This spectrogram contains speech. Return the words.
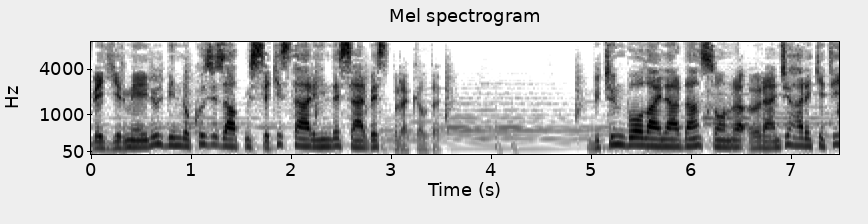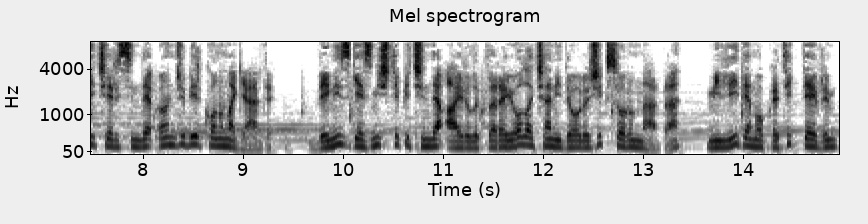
ve 20 Eylül 1968 tarihinde serbest bırakıldı. Bütün bu olaylardan sonra öğrenci hareketi içerisinde öncü bir konuma geldi. Deniz gezmiş tip içinde ayrılıklara yol açan ideolojik sorunlarda, Milli Demokratik Devrim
